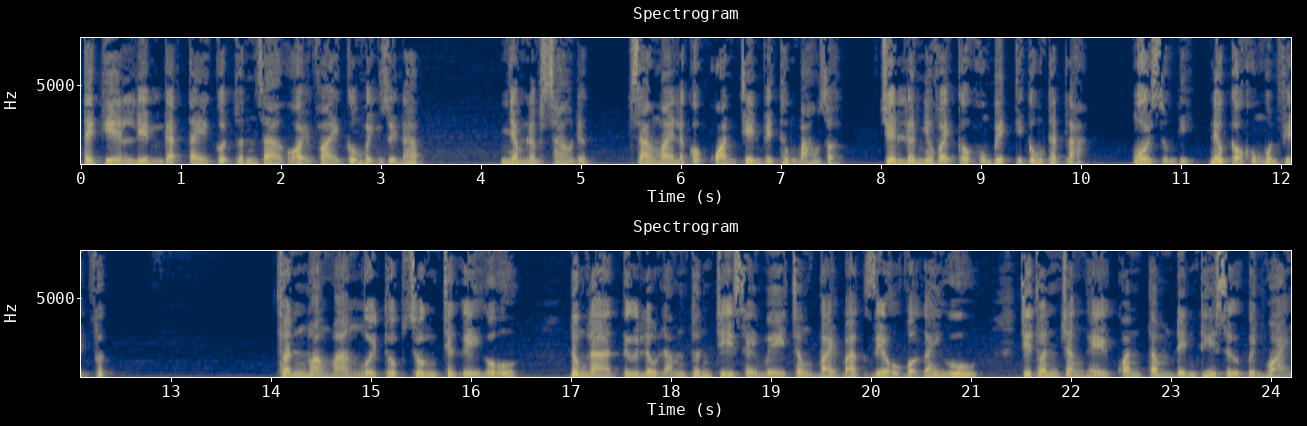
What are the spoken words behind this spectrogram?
Tay kia liền gạt tay của Thuấn ra gọi vai của mình rồi đáp. Nhầm làm sao được, sáng mai là có quan trên về thông báo rồi. Chuyện lớn như vậy cậu không biết thì cũng thật lạ. Ngồi xuống đi, nếu cậu không muốn phiền phức. Thuấn hoang mang ngồi thụp xuống chiếc ghế gỗ. Đúng là từ lâu lắm Thuấn chỉ say mê trong bài bạc rượu và gái gú, chứ Thuấn chẳng hề quan tâm đến thế sự bên ngoài.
